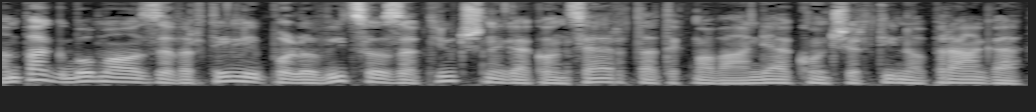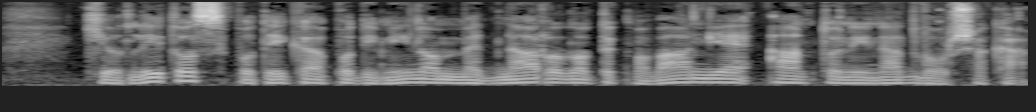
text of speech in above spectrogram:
ampak bomo zavrteli polovico zaključnega koncerta tekmovanja Koncertino Praga, ki od letos poteka pod imenom Mednarodno tekmovanje Antonina Dvoršaka.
